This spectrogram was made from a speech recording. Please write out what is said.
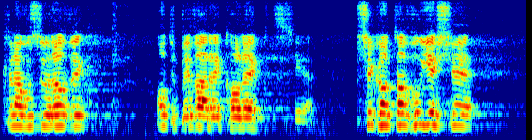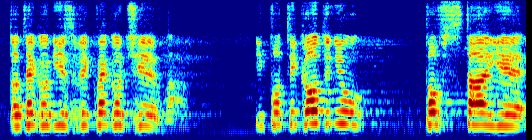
klauzurowych odbywa rekolekcje. Przygotowuje się do tego niezwykłego dzieła. I po tygodniu powstaje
